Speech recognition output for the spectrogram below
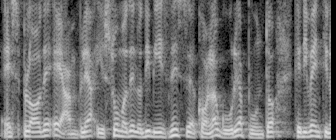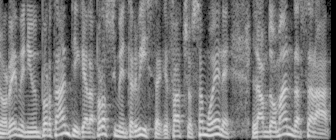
esplode e amplia il suo modello di business con l'augurio appunto che diventino revenue importanti che alla prossima intervista che faccio a Samuele la domanda sarà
